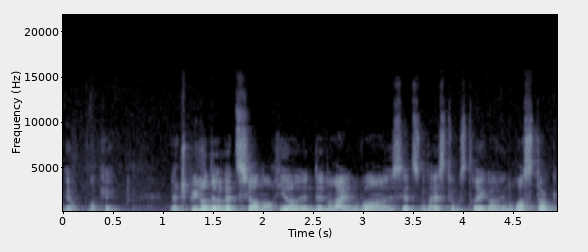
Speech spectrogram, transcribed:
Ja, okay. Ein Spieler, der letztes Jahr noch hier in den Reihen war, ist jetzt ein Leistungsträger in Rostock.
